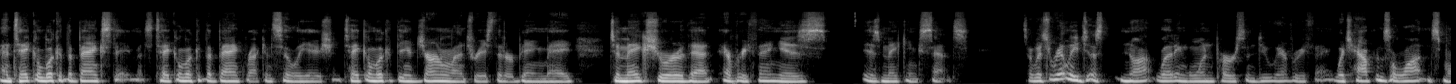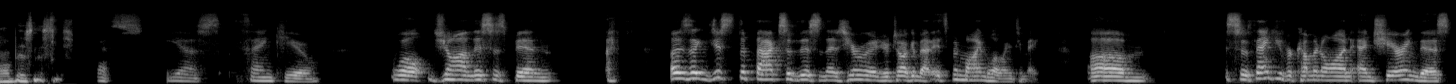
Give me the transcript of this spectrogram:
and take a look at the bank statements, take a look at the bank reconciliation, take a look at the journal entries that are being made to make sure that everything is is making sense. So it's really just not letting one person do everything, which happens a lot in small businesses. Yes. Yes. Thank you. Well, John, this has been, I was like, just the facts of this and then hearing what you're talking about, it's been mind blowing to me. Um, so thank you for coming on and sharing this.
